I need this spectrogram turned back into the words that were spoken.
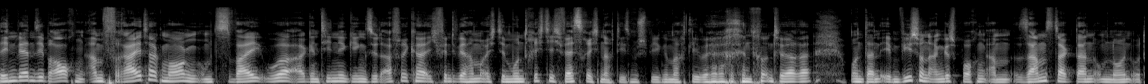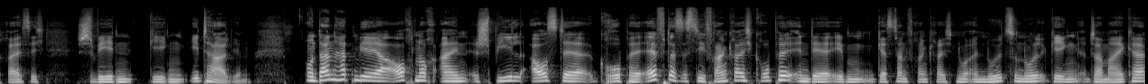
Den werden sie brauchen. Am Freitagmorgen um 2 Uhr Argentinien gegen Südafrika. Ich finde, wir haben euch den Mund richtig wässrig nach diesem Spiel gemacht, liebe Hörerinnen und Hörer. Und dann eben, wie schon angesprochen, am Samstag dann um 9.30 Uhr Schweden gegen Italien. Und dann hatten wir ja auch noch ein Spiel aus der Gruppe F. Das ist die Frankreich-Gruppe, in der eben gestern Frankreich nur ein 0 zu 0 gegen Jamaika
